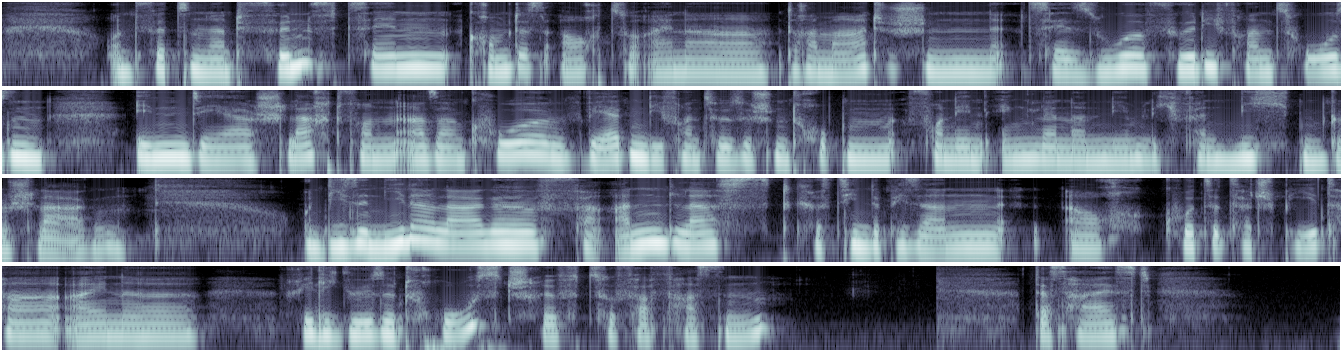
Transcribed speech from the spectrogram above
Und 1415 kommt es auch zu einer dramatischen Zäsur für die Franzosen. In der Schlacht von Azincourt werden die französischen Truppen von den Engländern nämlich vernichtend geschlagen. Und diese Niederlage veranlasst Christine de Pisan auch kurze Zeit später eine religiöse Trostschrift zu verfassen. Das heißt,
